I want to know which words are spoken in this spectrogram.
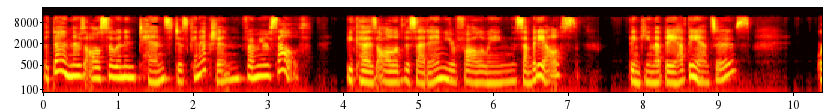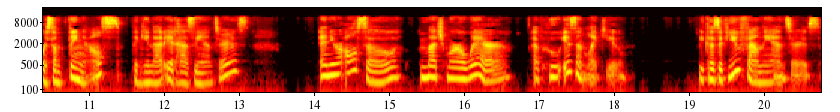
But then there's also an intense disconnection from yourself because all of the sudden you're following somebody else, thinking that they have the answers, or something else, thinking that it has the answers. And you're also much more aware of who isn't like you. Because if you found the answers,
